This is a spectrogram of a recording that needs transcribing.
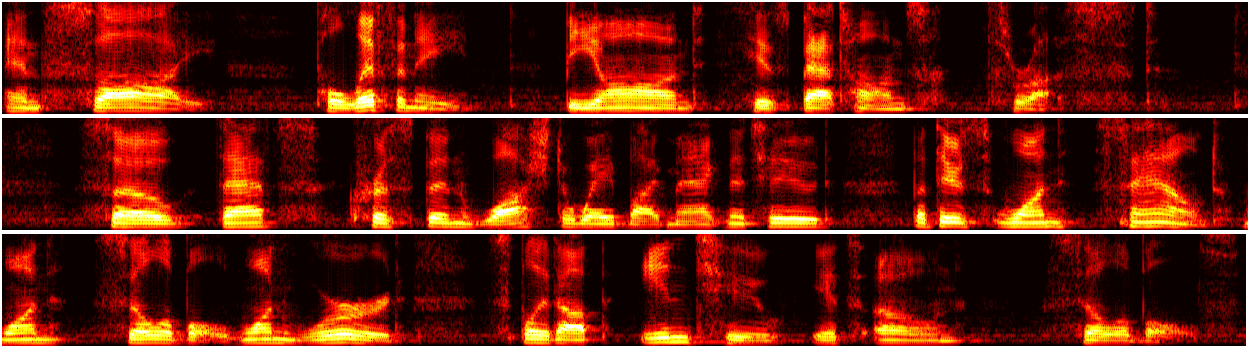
and sigh, polyphony beyond his baton's thrust. So that's Crispin washed away by magnitude, but there's one sound, one syllable, one word split up into its own syllables.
